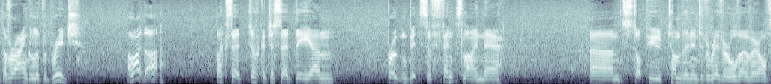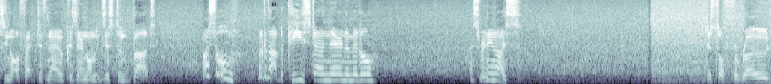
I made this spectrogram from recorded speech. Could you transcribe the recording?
Another angle of the bridge. I like that. Like I said, like I just said, the um, broken bits of fence line there um, to stop you tumbling into the river, although they're obviously not effective now because they're non-existent. But nice little, look at that, the keystone there in the middle. That's really nice just off the road.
